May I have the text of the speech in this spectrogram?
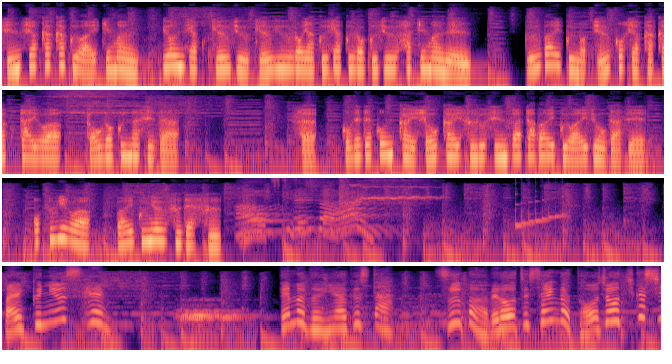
新車価格は1万499ユーロ約168万円。グーバイクの中古車価格帯は登録なしだ。さ、これで今回紹介する新型バイクは以上だぜ。お次は、バイクニュースです。バイクニュース編 MV アグスタ、スーパーベローチェ1000が登場近し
